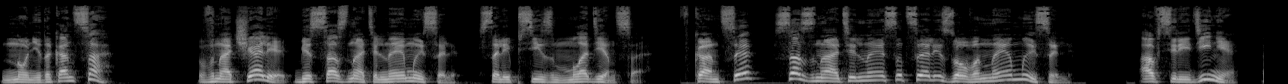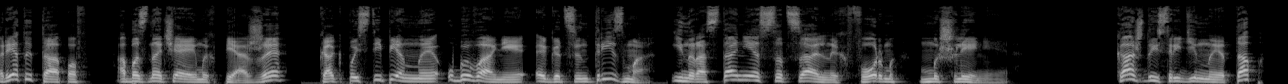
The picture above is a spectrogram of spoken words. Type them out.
но не до конца. Вначале бессознательная мысль, солипсизм младенца. В конце сознательная социализованная мысль. А в середине ряд этапов, обозначаемых Пиаже как постепенное убывание эгоцентризма и нарастание социальных форм мышления. Каждый срединный этап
